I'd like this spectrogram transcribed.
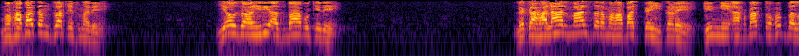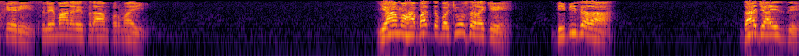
محبت هم دوه قسمه دي یو ظاهری اسبابو کې دي لکه حلال مال سره محبت کوي سره انی احببت حب الخير سليمان عليه السلام فرمایي یا محبت د بچو سره کې بیبي بی سره دا جایز دی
